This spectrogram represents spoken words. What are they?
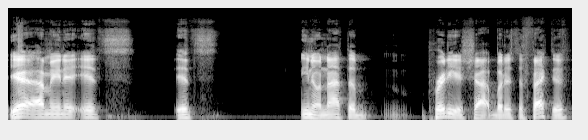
Yeah, I mean it, it's it's you know not the prettiest shot, but it's effective,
